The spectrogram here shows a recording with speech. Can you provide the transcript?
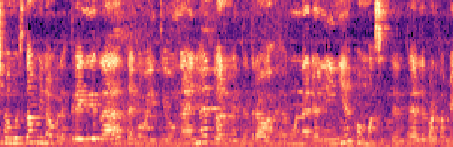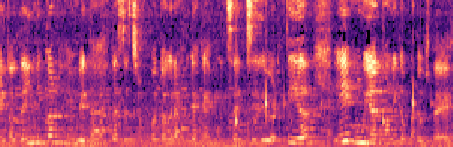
Mucho gusto. Mi nombre es Craig Rada, tengo 21 años. Actualmente trabajo en una aerolínea como asistente del departamento técnico. Los invito a esta sección fotográfica que es muy sexy, divertida y muy armónica para ustedes.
